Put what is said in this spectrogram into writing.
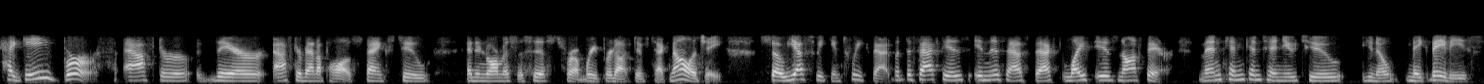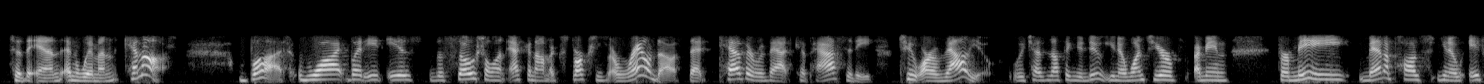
had gave birth after their after menopause, thanks to an enormous assist from reproductive technology. So yes, we can tweak that. But the fact is, in this aspect, life is not fair. Men can continue to, you know, make babies to the end, and women cannot. But why? But it is the social and economic structures around us that tether that capacity to our value, which has nothing to do. You know, once you're, I mean, for me, menopause, you know, it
